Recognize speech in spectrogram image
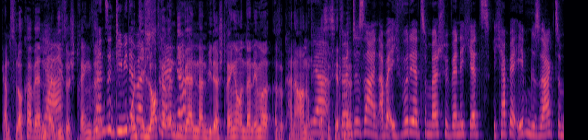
ganz locker werden, Ja. weil die so streng sind. Dann sind die wieder Und die Lockeren, die strenger. werden dann wieder strenger und dann immer, also keine Ahnung, Ja, das ist jetzt Könnte sein, aber ich würde ja zum Beispiel, wenn ich jetzt, ich habe ja eben gesagt, so,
